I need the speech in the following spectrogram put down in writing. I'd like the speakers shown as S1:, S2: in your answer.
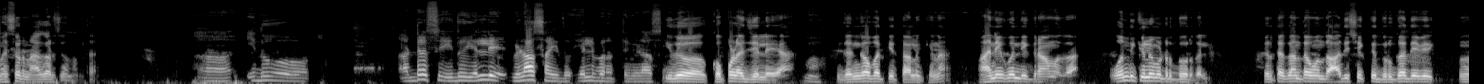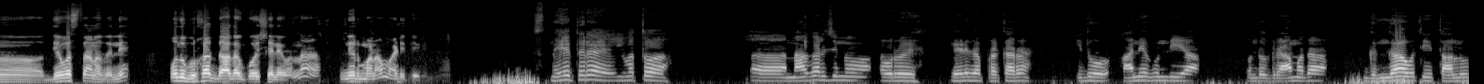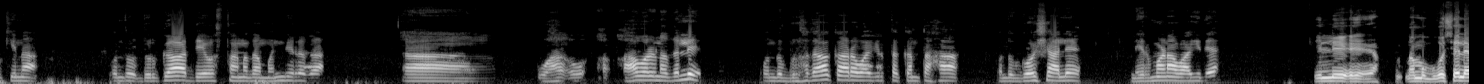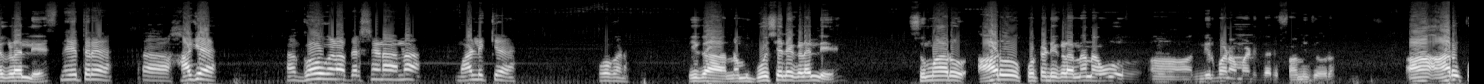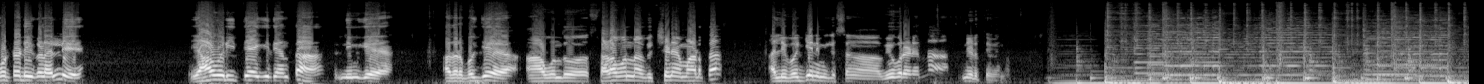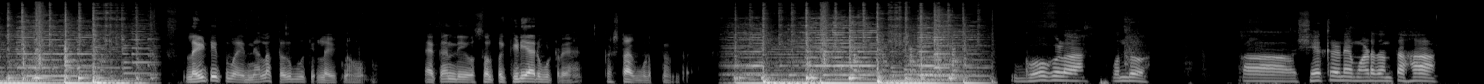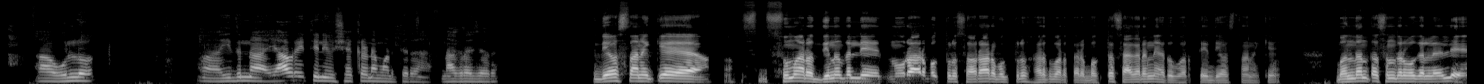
S1: ನಮ್ಮ ಹೆಸರು ನಾಗಾರ್ಜುನ್ ಅಂತ.
S2: ಆ, ಇದು ಅಡ್ರೆಸ್ ಇದು ಎಲ್ಲಿ ವಿಳಾಸ ಇದು ಎಲ್ಲಿ ಬರುತ್ತೆ ವಿಳಾಸ?
S1: ಇದು ಕೊಪ್ಪಳ ಜಿಲ್ಲೆಯ
S2: ಹ್ಮ್.
S1: ಗಂಗಾವತಿ ತಾಲೂಕಿನ ಆನೆಗೊಂದಿ ಗ್ರಾಮದ ಒಂದು ಕಿಲೋಮೀಟರ್ ದೂರದಲ್ಲಿ ಇರ್ತಕ್ಕಂಥ ಒಂದು ಆದಿಶಕ್ತಿ ದುರ್ಗಾದೇವಿ ಆ, ದೇವಸ್ಥಾನದಲ್ಲಿ ಒಂದು ಬೃಹದ್ದಾದ ಗೋಶಾಲೆಯನ್ನು ನಿರ್ಮಾಣ ಮಾಡಿದ್ದೀವಿ ನಾವು.
S2: ಸ್ನೇಹಿತರೆ ಇವತ್ತು ಆ, ನಾಗಾರ್ಜುನ ಅವರು ಹೇಳಿದ ಪ್ರಕಾರ ಇದು ಆನೆಗುಂದಿಯ ಒಂದು ಗ್ರಾಮದ ಗಂಗಾವತಿ ತಾಲೂಕಿನ ಒಂದು ದುರ್ಗಾ ದೇವಸ್ಥಾನದ ಮಂದಿರದ ಆವರಣದಲ್ಲಿ ಒಂದು ಬೃಹದಾಕಾರವಾಗಿರ್ತಕ್ಕಂತಹ ಒಂದು ಗೋಶಾಲೆ ನಿರ್ಮಾಣವಾಗಿದೆ.
S1: ಇಲ್ಲಿ ನಮ್ಮ ಗೋಶಾಲೆಗಳಲ್ಲಿ
S2: ಸ್ನೇಹಿತರೆ ಹಾಗೆ ಗೋವುಗಳ ದರ್ಶನನ ಮಾಡಲಿಕ್ಕೆ ಹೋಗೋಣ.
S1: ಈಗ ನಮ್ಮ ಗೋಶಾಲೆಗಳಲ್ಲಿ ಸುಮಾರು ಆರು ಕೊಠಡಿಗಳನ್ನು ನಾವು ನಿರ್ಮಾಣ ಮಾಡಿದ್ದಾರೆ ಸ್ವಾಮೀಜಿಯವರು. ಆ ಆರು ಕೊಠಡಿಗಳಲ್ಲಿ ಯಾವ ರೀತಿಯಾಗಿದೆ ಅಂತ ನಿಮಗೆ ಅದರ ಬಗ್ಗೆ ಆ ಒಂದು ಸ್ಥಳವನ್ನ ವೀಕ್ಷಣೆ ಮಾಡ್ತಾ ಅಲ್ಲಿ ಬಗ್ಗೆ ನಿಮಗೆ ಸ ವಿವರಣೆಯನ್ನ ನೀಡ್ತೇವೆ ನಾವು. ಲೈಟ್ ಇತ್ತು ಇದನ್ನೆಲ್ಲ ತೆಗೆದ್ಬಿಟ್ಟು ಲೈಟ್ ನಾವು. ಯಾಕಂದ್ರೆ ಇವು ಸ್ವಲ್ಪ ಕಿಡಿ ಹಾರಿಬಿಟ್ರೆ ಕಷ್ಟ ಆಗ್ಬಿಡುತ್ತೆ ಅಂತ.
S2: ಗೋಗಳ ಒಂದು ಶೇಖರಣೆ ಮಾಡಿದಂತಹ ಹುಲ್ಲು ಇದನ್ನ ಯಾವ ರೀತಿ ನೀವು ಶೇಖರಣೆ ಮಾಡ್ತೀರಾ, ನಾಗರಾಜ್ ಅವರೇ?
S1: ದೇವಸ್ಥಾನಕ್ಕೆ ಸುಮಾರು ದಿನದಲ್ಲಿ ನೂರಾರು ಭಕ್ತರು, ಸಾವಿರಾರು ಭಕ್ತರು ಹರಿದು ಬರ್ತಾರೆ. ಭಕ್ತ ಸಾಗರನೇ ಹರಿದು ಬರ್ತೀವಿ ದೇವಸ್ಥಾನಕ್ಕೆ. ಬಂದಂಥ ಸಂದರ್ಭಗಳಲ್ಲಿ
